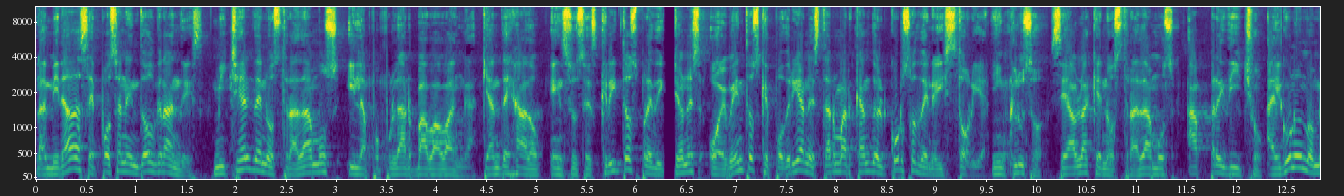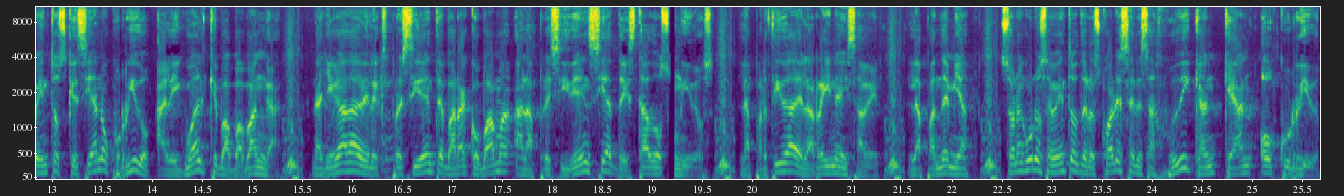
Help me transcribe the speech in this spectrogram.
las miradas se posan en dos grandes, Michel de Nostradamus y la popular Baba Vanga, que han dejado en sus escritos predicciones o eventos que podrían estar marcando el curso de la historia. Incluso se habla que Nostradamus ha predicho algunos momentos que se han ocurrido, al igual que Baba Vanga. La llegada del expresidente Barack Obama a la presidencia de Estados Unidos, la partida de la reina Isabel, la pandemia, son algunos eventos de los cuales se les adjudican que han ocurrido.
